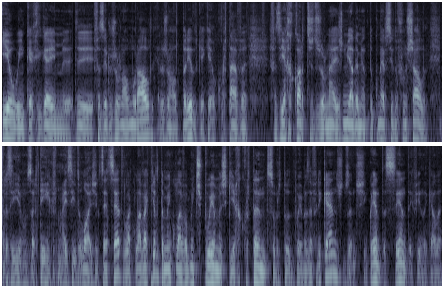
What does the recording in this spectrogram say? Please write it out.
Eu encarreguei-me de fazer o Jornal Moral, que era o Jornal de Parede, o que é que é? Eu cortava, fazia recortes de jornais, nomeadamente do Comércio e do Funchal, traziam os artigos mais ideológicos, etc. Lá colava aquilo, também colava muitos poemas que ia recortando, sobretudo poemas africanos, dos anos 50, 60, enfim, daquela,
